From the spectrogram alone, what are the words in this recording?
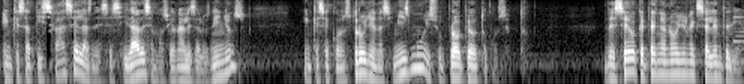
en que satisface las necesidades emocionales de los niños, en que se construyen a sí mismo y su propio autoconcepto. Deseo que tengan hoy un excelente día.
